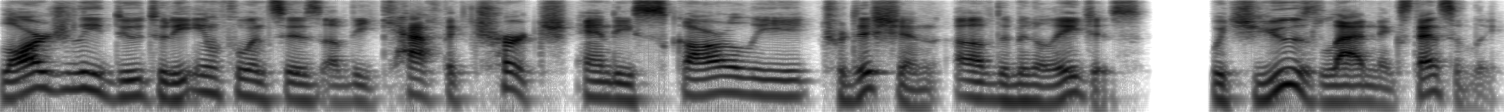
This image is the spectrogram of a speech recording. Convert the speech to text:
largely due to the influences of the Catholic Church and the scholarly tradition of the Middle Ages, which used Latin extensively.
